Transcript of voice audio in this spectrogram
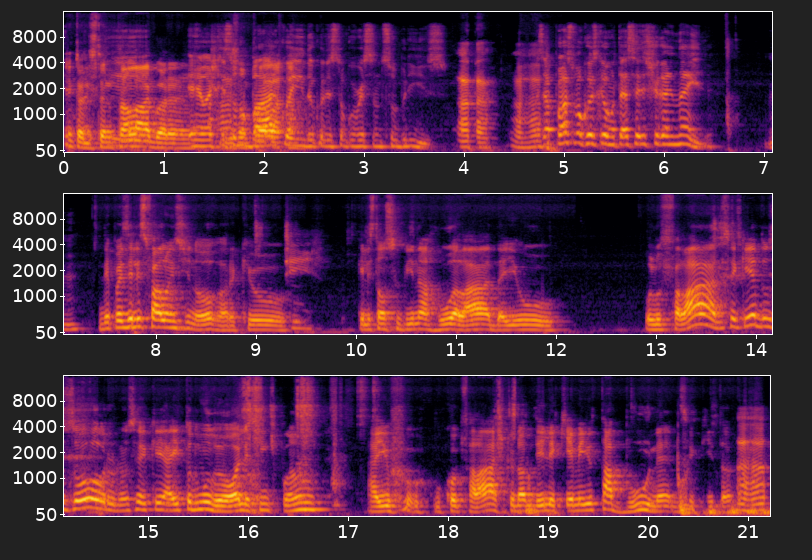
Então eles estão indo pra lá agora, né? É, eu acho que eles Eles estão no barco ainda quando eles estão conversando sobre isso. Ah, tá. Aham. Mas a próxima coisa que acontece é eles chegarem na ilha. Depois eles falam isso de novo, a hora que, o, Sim. Que eles estão subindo a rua lá, daí o, o Luffy fala, ah, não sei o que, é do Zoro, não sei o que. Aí todo mundo olha assim, tipo, ah. Aí o, o Kobe fala, ah, acho que o nome dele aqui é meio tabu, né? Não sei o que e tal. Aham.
